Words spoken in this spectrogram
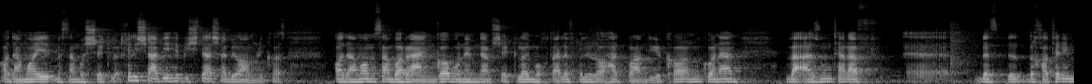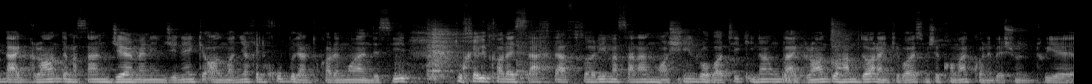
آدمای مثلا با شکل خیلی شبیه بیشتر شبیه آمریکاست آدما مثلا با رنگا و نمی‌دونم شکلای مختلف خیلی راحت با هم دیگه کار می‌کنن و از اون طرف به خاطر این background مثلا German engineer که آلمانیا خیلی خوب بودن تو کار مهندسی تو خیلی کارهای سخت افزاری مثلا ماشین رباتیک اینا اون background رو هم دارن که باعث میشه کمک کنه بهشون توی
